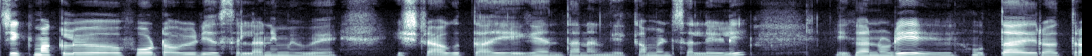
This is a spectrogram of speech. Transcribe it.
ಚಿಕ್ಕ ಮಕ್ಕಳು ಫೋಟೋ, ವೀಡಿಯೋಸ್ ಎಲ್ಲ ನಿಮಗೆ ಇಷ್ಟ ಆಗುತ್ತಾ ಹೇಗೆ ಅಂತ ನನಗೆ ಕಮೆಂಟ್ಸಲ್ಲಿ ಹೇಳಿ. ಈಗ ನೋಡಿ ಉತ್ತಾ ಇರೋ ಹತ್ರ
